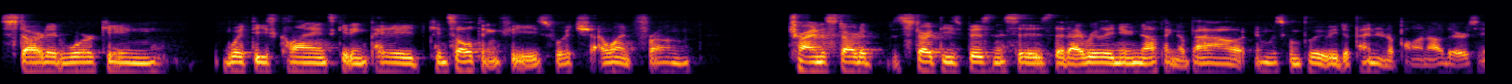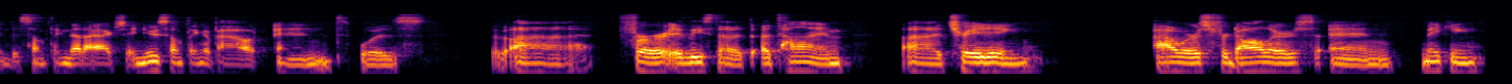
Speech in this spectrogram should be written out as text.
started working with these clients, getting paid consulting fees, which I went from trying to start a, start these businesses that I really knew nothing about and was completely dependent upon others into something that I actually knew something about and was uh, for at least a, a time uh, trading hours for dollars and making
